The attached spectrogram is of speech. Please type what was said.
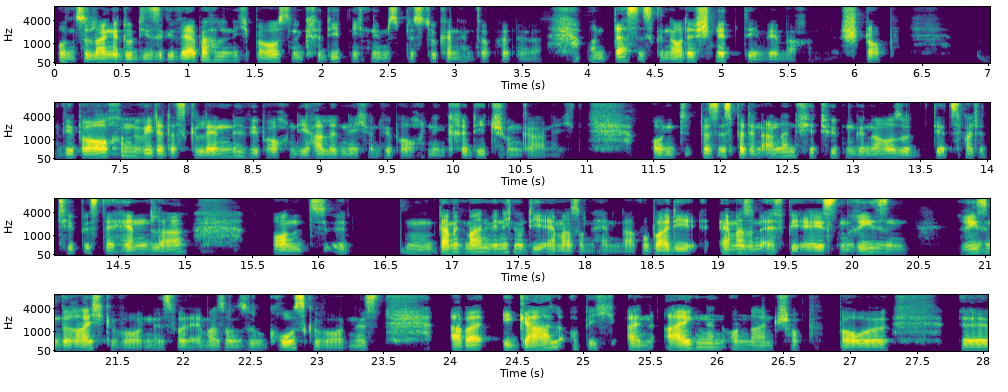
Und solange du diese Gewerbehalle nicht baust und einen Kredit nicht nimmst, bist du kein Entrepreneur. Und das ist genau der Schnitt, den wir machen. Stopp. Wir brauchen weder das Gelände, wir brauchen die Halle nicht und wir brauchen den Kredit schon gar nicht. Und das ist bei den anderen vier Typen genauso. Der zweite Typ ist der Händler. Und äh, damit meinen wir nicht nur die Amazon-Händler, wobei die Amazon FBAs ein riesen, riesen Bereich geworden ist, weil Amazon so groß geworden ist. Aber egal, ob ich einen eigenen Online-Shop baue, äh,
